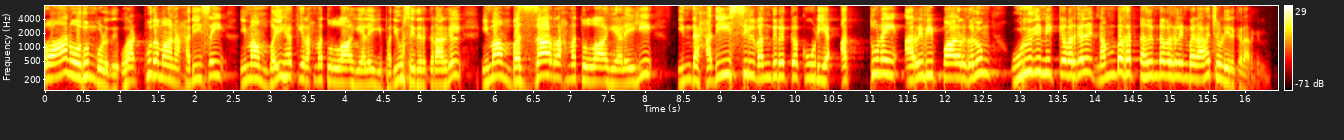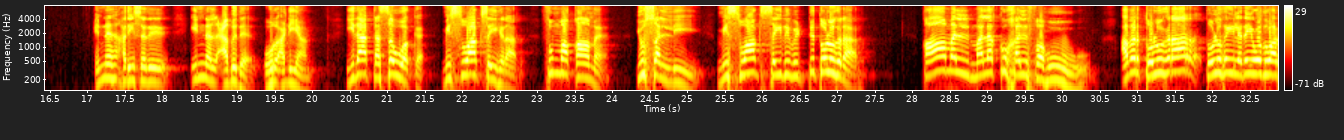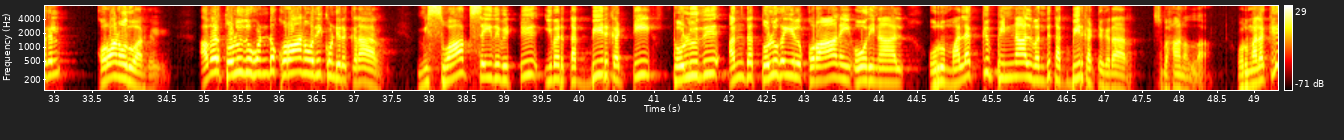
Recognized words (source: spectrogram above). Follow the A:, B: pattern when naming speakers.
A: குரான் ஓதும் பொழுது ஒரு அற்புதமான ஹதீஸை இமாம் பைஹக்கி ரஹமத்துல்லாஹி அலைஹி பதிவு செய்திருக்கிறார்கள். இமாம் பஸ்ஸார் ரஹமத்துல்லாஹி அலைஹி இந்த ஹதீஸில் வந்திருக்கக்கூடிய அத்துணை அறிவிப்பாளர்களும் உறுதிமிக்கவர்கள் நம்பகத் தகுந்தவர்கள் என்பதாக சொல்லியிருக்கிறார்கள். என்ன ஹதீஸ் அது? இன்னல் அபுத ஒரு அடியான். இதா தசவ்வக்க மிஸ்வாக் செய்கிறார். சும்மா காம யுசல்லி மிஸ்வாக் செய்துவிட்டு தொழுகிறார். காமல் மலக்கு ஹல்ஃபஹு அவர் தொழுகிறார் தொழுகையில் எதை ஓதுவார்கள்? குரான் ஓதுவார்கள். அவர் தொழுது கொண்டு குரான் ஓதிக் கொண்டிருக்கிறார். மிஸ்வாக் செய்துவிட்டு இவர் தக்பீர் கட்டி தொழுது அந்த தொழுகையில் குரானை ஓதினால் ஒரு மலக்கு பின்னால் வந்து தக்பீர் கட்டுகிறார். சுபஹான் அல்லா ஒரு மலக்கு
